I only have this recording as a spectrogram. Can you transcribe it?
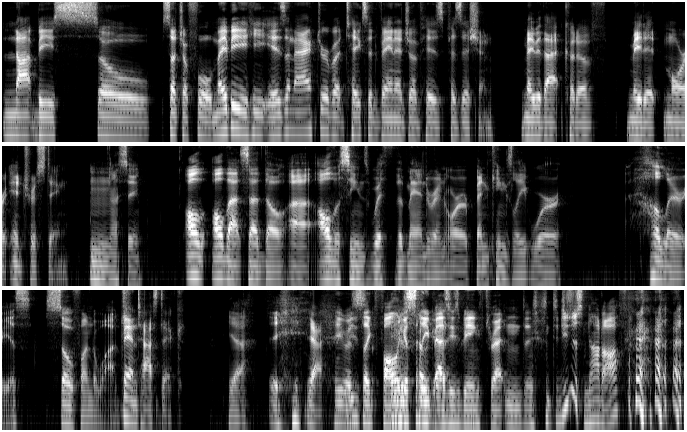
not be so such a fool. Maybe he is an actor, but takes advantage of his position. Maybe that could have made it more interesting. Mm, I see. All all that said, though, uh, all the scenes with the Mandarin or Ben Kingsley were hilarious. So fun to watch. Fantastic. yeah. Yeah, he was. he's like falling he was so asleep as he's being threatened. Did you just nod off?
